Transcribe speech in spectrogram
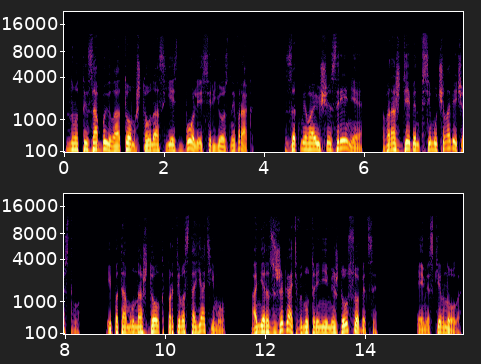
Но ты забыла о том, что у нас есть более серьезный враг. Затмевающее зрение враждебен всему человечеству, и потому наш долг противостоять ему, а не разжигать внутренние междоусобицы. Эмис кивнула.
